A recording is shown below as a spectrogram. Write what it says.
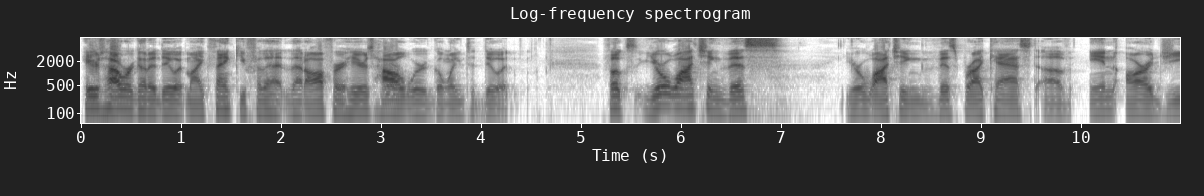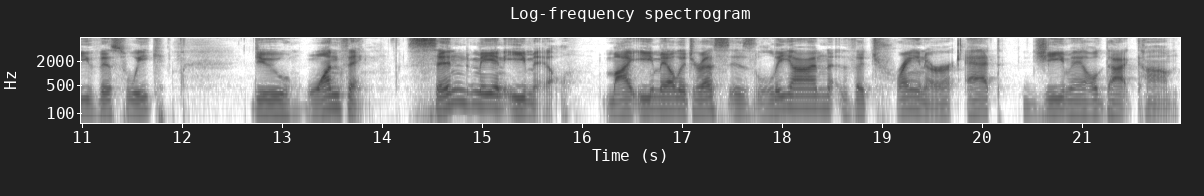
here's how we're going to do it, Mike. Thank you for that that offer. Here's how yeah. we're going to do it. Folks, you're watching this you're watching this broadcast of NRG this week. Do one thing. Send me an email. My email address is leonthetrainer at gmail.com.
